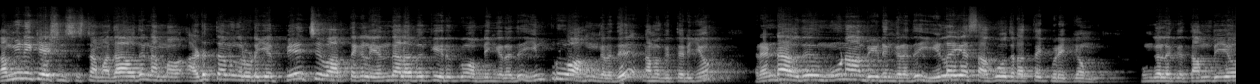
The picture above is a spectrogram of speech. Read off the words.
கம்யூனிகேஷன் சிஸ்டம் அதாவது நம்ம அடுத்தவங்களுடைய பேச்சுவார்த்தைகள் எந்த அளவுக்கு இருக்கும் அப்படிங்கிறது இம்ப்ரூவ் ஆகுங்கிறது நமக்கு தெரியும். ரெண்டாவது மூணாம் வீடுங்கிறது இளைய சகோதரத்தை குறிக்கும். உங்களுக்கு தம்பியோ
